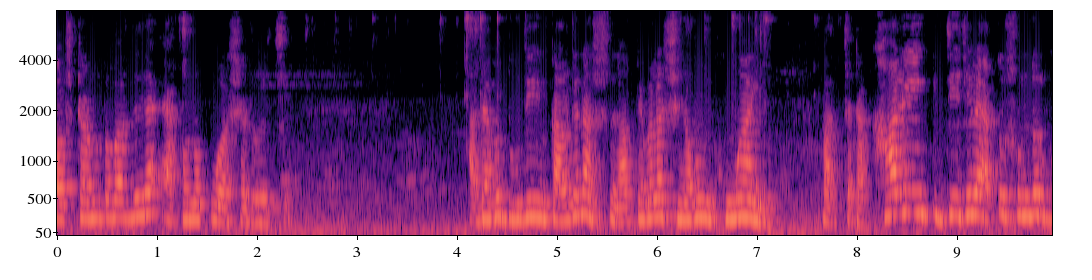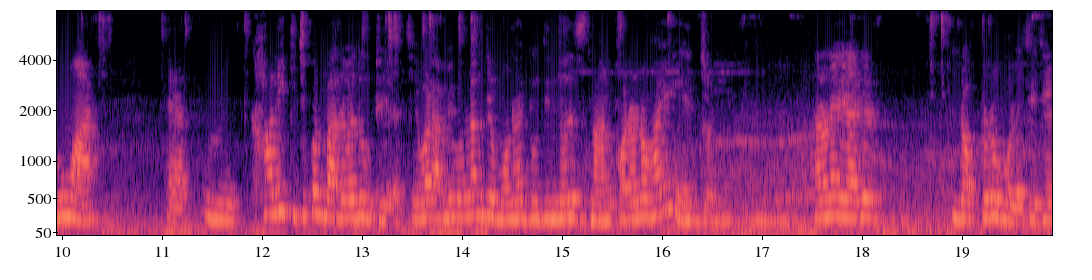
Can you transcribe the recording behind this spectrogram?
দশটার মতো বাজতে যায় এখনও কুয়াশা রয়েছে। আর দেখো দুদিন, কালকে না রাত্রেবেলা সেরকম ঘুমায়নি বাচ্চাটা। খালি যে ছেলে এত সুন্দর ঘুমায় খালি কিছুক্ষণ বাদে বাদে উঠে যাচ্ছে এবার আমি বললাম যে মনে হয় দুদিন ধরে স্নান করানো হয়নি, এর জন্য। কারণ এর আগে ডক্টরও বলেছে যে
